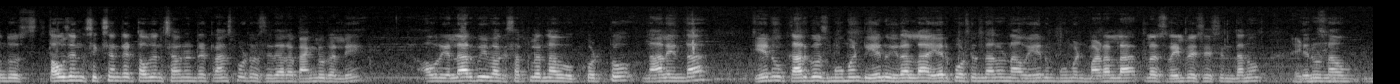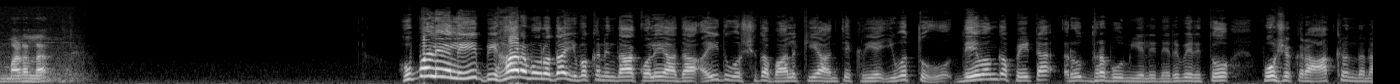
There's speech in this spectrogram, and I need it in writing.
ಒಂದು thousand six hundred thousand seven hundred transporters ಇದ್ದಾರೆ ಬ್ಯಾಂಗ್ಳೂರಲ್ಲಿ ಅವ್ರು ಎಲ್ಲರಿಗೂ ಇವಾಗ ಸರ್ಕ್ಯುಲರ್ ನಾವು ಕೊಟ್ಟು ನಾಳೆಯಿಂದ ಏನು ಕಾರ್ಗೋಸ್ ಮೂವ್ಮೆಂಟ್ ಏನು ಇರಲ್ಲ. ಏರ್ಪೋರ್ಟಿಂದನೂ ನಾವು ಏನು ಮೂವ್ಮೆಂಟ್ ಮಾಡಲ್ಲ. ಪ್ಲಸ್ ರೈಲ್ವೆ ಸ್ಟೇಷನ್ದಿಂದನೂ ಏನು ನಾವು ಮಾಡಲ್ಲ. ಹುಬ್ಬಳ್ಳಿಯಲ್ಲಿ ಬಿಹಾರ ಮೂಲದ ಯುವಕನಿಂದ ಕೊಲೆಯಾದ ಐದು ವರ್ಷದ ಬಾಲಕಿಯ ಅಂತ್ಯಕ್ರಿಯೆ ಇವತ್ತು ದೇವಂಗಪೇಟ ರುದ್ರಭೂಮಿಯಲ್ಲಿ ನೆರವೇರಿತು. ಪೋಷಕರ ಆಕ್ರಂದನ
